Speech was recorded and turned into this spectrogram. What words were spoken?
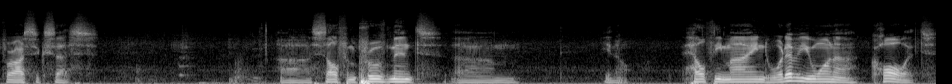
for our success. Uh, Self improvement, um, you know, healthy mind, whatever you want to call it,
